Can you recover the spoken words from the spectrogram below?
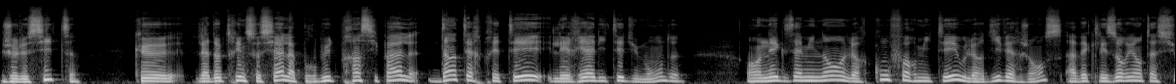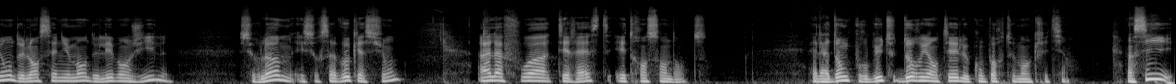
je le cite, que la doctrine sociale a pour but principal d'interpréter les réalités du monde en examinant leur conformité ou leur divergence avec les orientations de l'enseignement de l'Évangile sur l'homme et sur sa vocation, à la fois terrestre et transcendante. Elle a donc pour but d'orienter le comportement chrétien. Ainsi,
